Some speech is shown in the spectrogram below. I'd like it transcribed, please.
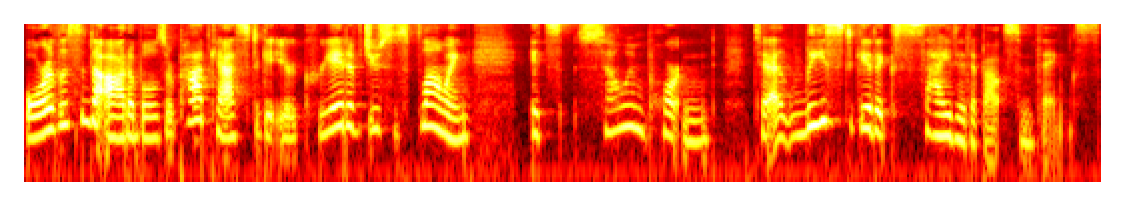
or listen to audibles or podcasts to get your creative juices flowing, it's so important to at least get excited about some things.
